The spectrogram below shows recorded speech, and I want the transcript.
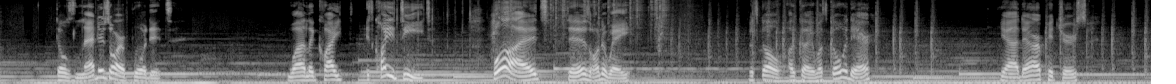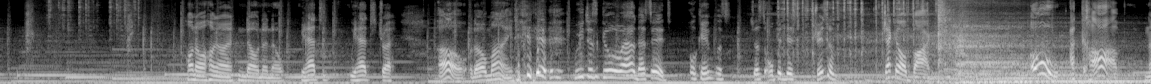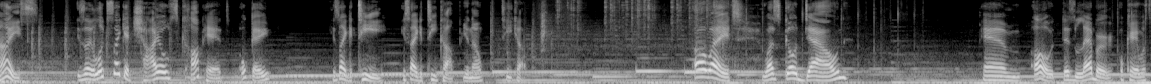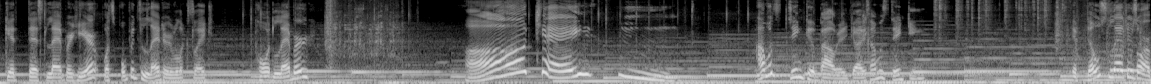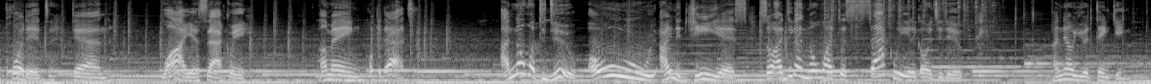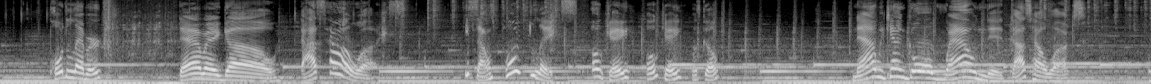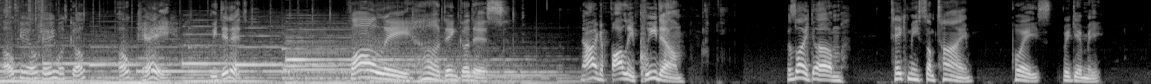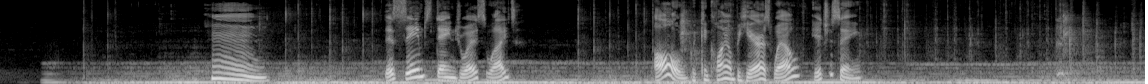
those letters are important. Well, it quite it's quite indeed, but there is other way. Let's go. Okay, let's go in there. Yeah, there are pictures. Oh no, hold on. No, no, no. We had to we had to try. Oh, don't mind. we just go around, that's it. Okay, let's just open this treasure checkout box. Oh, a cup. Nice. It's like looks like a child's cup head. Okay. He's like a tea. He's like a teacup, you know? Teacup. Oh wait. Let's go down. And oh, this lever. Okay, let's get this lever here. Let's open the letter, looks like. Pull the lever. Okay. Hmm. I was thinking about it, guys. I was thinking. If those letters are ported, then why exactly? I mean, look at that. I know what to do. Oh, I'm a genius. So I think I know what exactly you're going to do. I know you're thinking. Pull the lever. There we go. That's how it works. He sounds pointless. Okay, okay, let's go. Now we can go around it. That's how it works. Okay, okay, let's go. Okay, we did it. Folly. Oh, thank goodness. Now I can folly freedom. It's like, um, take me some time. Please, forgive me. Hmm. This seems dangerous, right? Oh, we can climb up here as well? Interesting.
